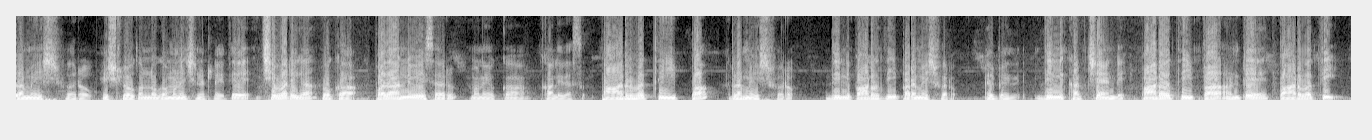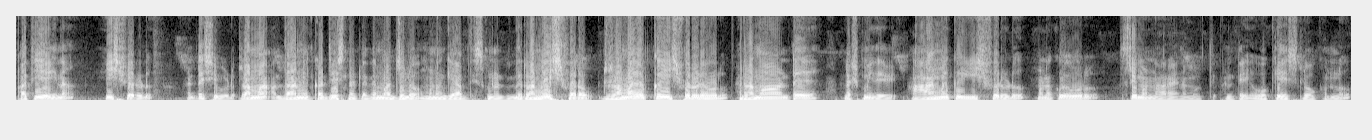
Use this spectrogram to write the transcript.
రమేశ్వరవ్ ఈ శ్లోకంలో గమనించినట్లయితే చివరిగా ఒక పదాన్ని వేశారు మన యొక్క కాళిదాసు. పార్వతీప రమేశ్వరం. దీన్ని పార్వతీ పరమేశ్వరం అయిపోయింది. దీన్ని కట్ చేయండి. పార్వతీప అంటే పార్వతి పతి అయిన ఈశ్వరుడు. అంటే శివుడు. రమ దాన్ని కట్ చేసినట్లయితే మధ్యలో మనం గ్యాప్ తీసుకున్నట్లయితే రమేశ్వరవు రమ యొక్క ఈశ్వరుడు ఎవరు? రమ అంటే లక్ష్మీదేవి. ఆమెకు ఈశ్వరుడు మనకు ఎవరు? శ్రీమన్నారాయణమూర్తి. అంటే ఒకే శ్లోకంలో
